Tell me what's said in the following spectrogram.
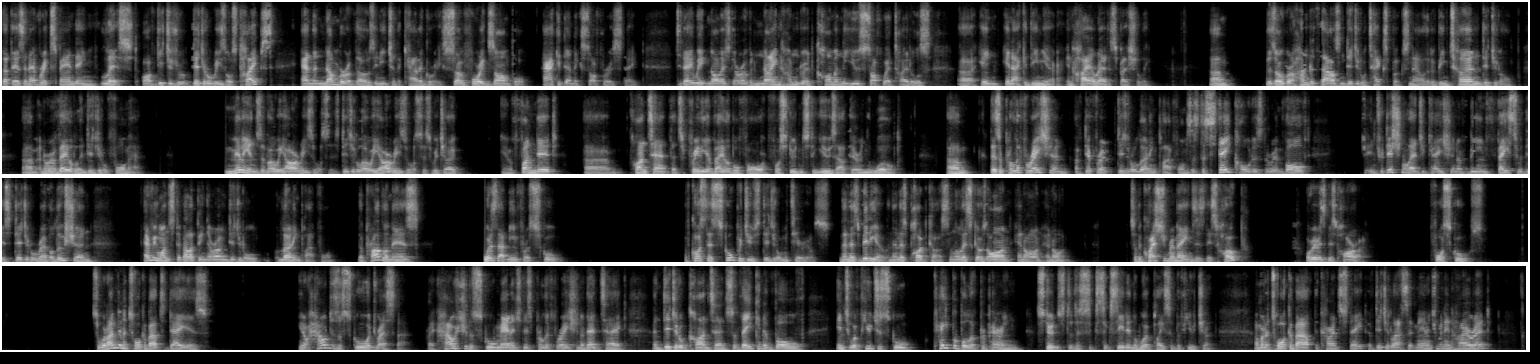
that there's an ever expanding list of digital digital resource types and the number of those in each of the categories. So for example, academic software estate. Today, we acknowledge there are over 900 commonly used software titles uh, in, in academia, in higher ed especially. Um, there's over 100,000 digital textbooks now that have been turned digital um, and are available in digital format. Millions of OER resources, digital OER resources, which are you know, funded um, content that's freely available for, for students to use out there in the world. Um, there's a proliferation of different digital learning platforms as the stakeholders that are involved in traditional education of being faced with this digital revolution. Everyone's developing their own digital learning platform. The problem is, what does that mean for a school? Of course, there's school produced digital materials, then there's video, and then there's podcasts, and the list goes on and on and on. So the question remains is this hope or is this horror? for schools. So what I'm going to talk about today is, you know, how does a school address that, right? How should a school manage this proliferation of ed tech and digital content so they can evolve into a future school capable of preparing students to succeed in the workplace of the future? I'm going to talk about the current state of digital asset management in higher ed,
